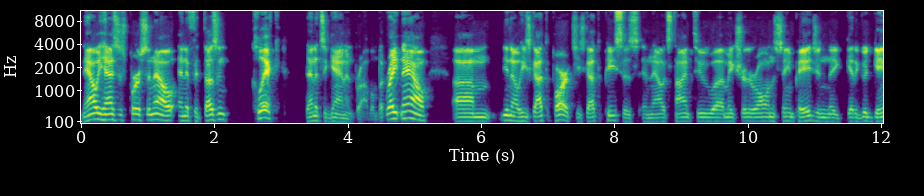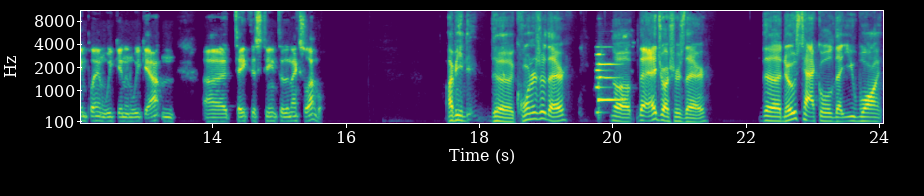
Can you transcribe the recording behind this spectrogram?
Now he has his personnel, and if it doesn't click, then it's a Gannon problem. But right now, um, you know, he's got the parts, he's got the pieces, and now it's time to uh, make sure they're all on the same page and they get a good game plan week in and week out and uh, take this team to the next level. I mean, the corners are there, the the edge rushers there, the nose tackle that you want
